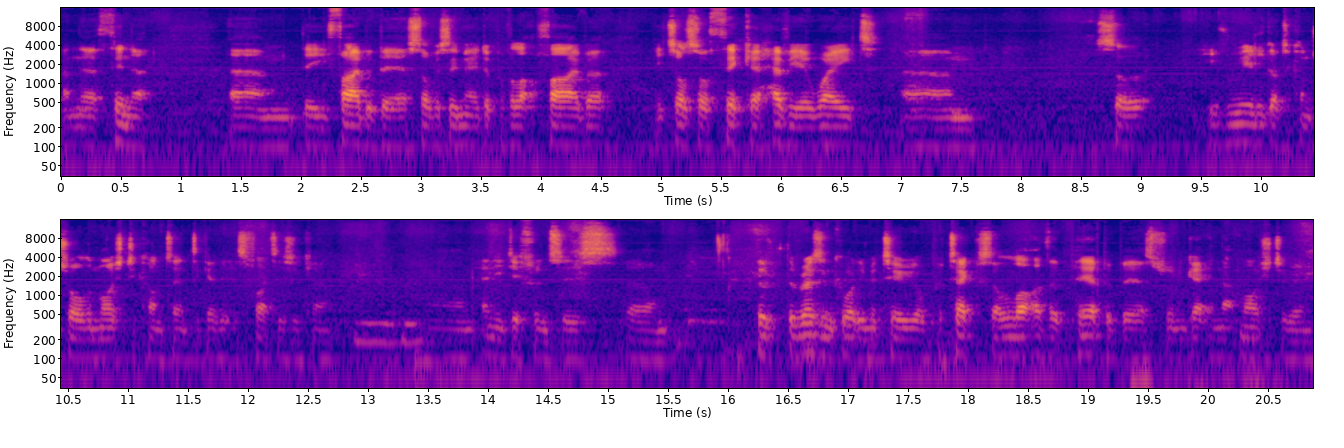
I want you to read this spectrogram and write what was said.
and they're thinner. Um, the fibre base, obviously made up of a lot of fibre. It's also thicker, heavier weight. Um, so you've really got to control the moisture content to get it as flat as you can. Um, any differences? Um, the, the resin coated material protects a lot of the paper base from getting that moisture in,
